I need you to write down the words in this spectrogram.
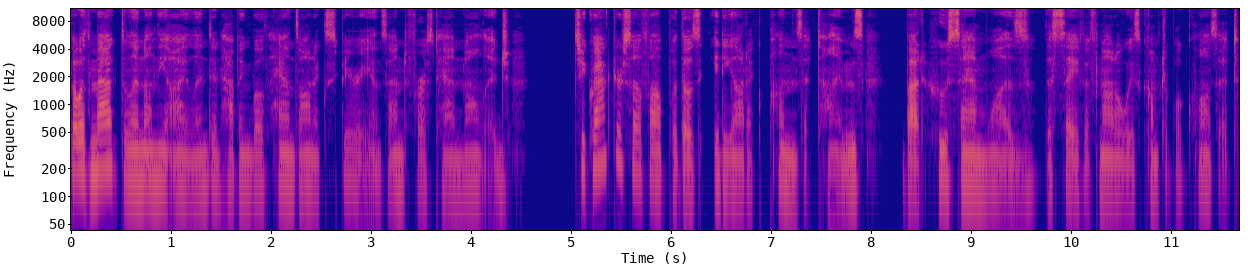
But with Magdalene on the island and having both hands on experience and first hand knowledge, she cracked herself up with those idiotic puns at times about who Sam was, the safe, if not always comfortable closet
